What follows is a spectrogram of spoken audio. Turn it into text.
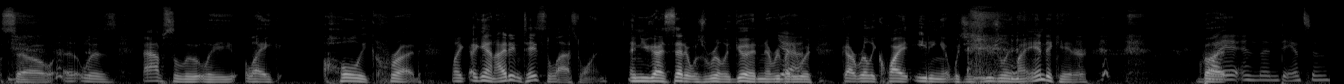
So it was absolutely like holy crud. Like again, I didn't taste the last one. And you guys said it was really good and everybody Yeah. wa- got really quiet eating it, which is usually my indicator. But Quiet and then dancing.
